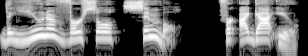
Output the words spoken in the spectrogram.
the universal symbol for I got you,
